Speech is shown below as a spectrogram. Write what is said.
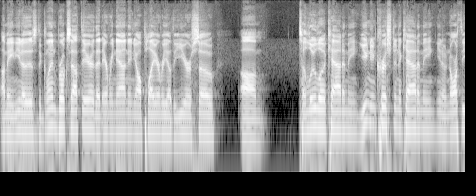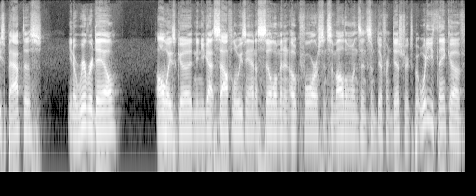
I mean, you know, there's the Glen Brooks out there that every now and then y'all play every other year or so. Um, Tallulah Academy, Union Christian Academy, you know, Northeast Baptist, you know, Riverdale always good. And then you got South Louisiana, Silliman, and Oak Forest, and some other ones in some different districts. But what do you think of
